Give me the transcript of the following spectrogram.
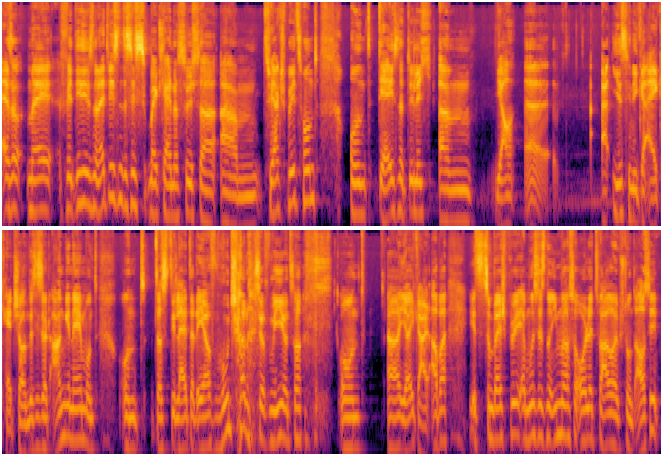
also mein, für die, die es noch nicht wissen, das ist mein kleiner süßer ähm, Zwergspitzhund. Und der ist natürlich ähm, ja äh, ein irrsinniger Eyecatcher. Und das ist halt angenehm und und dass die Leute dann eher auf den Hund schauen als auf mich und so. Und äh, ja egal. Aber jetzt zum Beispiel, er muss jetzt noch immer so alle zweieinhalb Stunden aussehen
